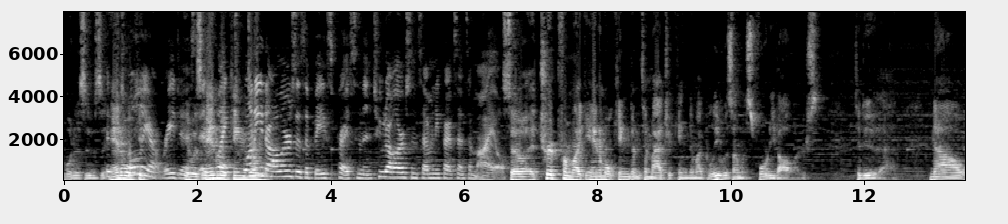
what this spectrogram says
what is it? it was It's Animal totally King- outrageous. it was it's Animal like Kingdom- twenty dollars is a base price, and then two dollars and seventy five cents a mile. So a trip from like Animal Kingdom to Magic Kingdom, I believe, was almost forty dollars to do that. Now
